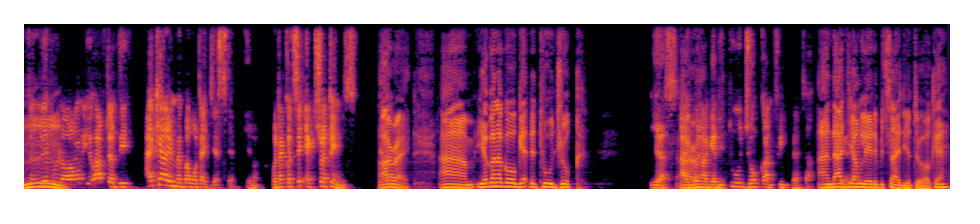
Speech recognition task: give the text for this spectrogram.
To live Mm. long, you have to be. I can't remember what I just said, you know, but I could say extra things. All know. right. Um, you're gonna go get the two juke Yes, All I'm right. gonna get it two joke and feel better. and that Yeah. young lady beside you too. Okay.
